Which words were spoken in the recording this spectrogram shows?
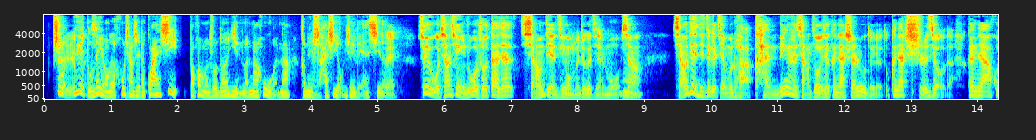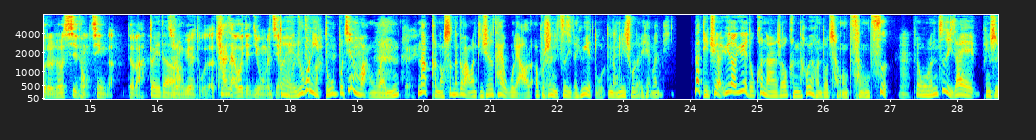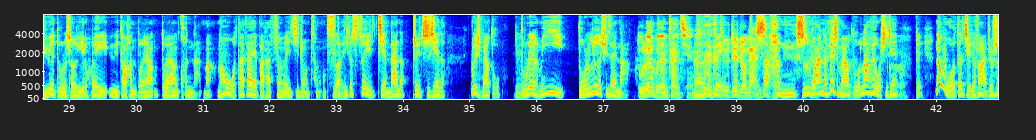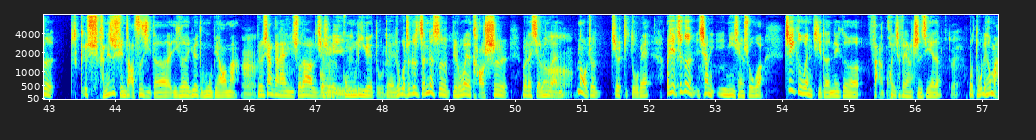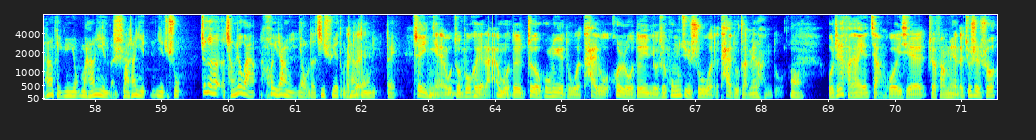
阅读内容的互相之间的关系，包括我们说的引文啊、互文啊，可能也是还是有一些联系的。对，所以我相信，如果说大家想点进我们这个节目，想、嗯想点击这个节目的话，肯定是想做一些更加深入的阅读，更加持久的，更加或者说系统性的，对吧？对的这种阅读的，他才会点击我们节目。对，如果你读不进网文，那可能是那个网文的确是太无聊了，而不是你自己的阅读能力出了一些问题。那的确啊，遇到阅读困难的时候，可能它会有很多层层次。嗯对我们自己在平时阅读的时候，也会遇到很多样多样的困难嘛。然后我大概把它分为几种层次，啊，一个是最简单的、最直接的，为什么要读？读了有什么意义？读了乐趣在哪？读了又不能赚钱，就这种感觉。是啊很直观的，为什么要读？浪费我时间嗯。对，那我的解决方法就是，肯定是寻找自己的一个阅读目标嘛。嗯比如像刚才你说到的，就是功利阅读。对，如果这个真的是，比如为了考试，为了写论文哦，那我就就就读呗。而且这个像你你以前说过，这个问题的那个反馈是非常直接的。对我读了以后马上可以运用，马上引文，马上引引述，这个成就感会让你有了继续阅读的这样的动力。对，这一年我做播客以来，嗯我对这个功利阅读我态度，或者我对有些工具书我的态度转变了很多。哦，我之前好像也讲过一些这方面的，就是说，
